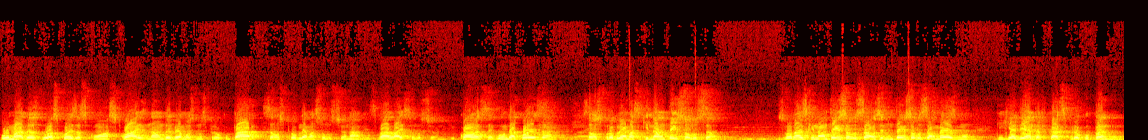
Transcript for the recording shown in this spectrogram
uma das duas coisas com as quais não devemos nos preocupar são os problemas solucionáveis. Vá lá e solucione. E qual é a segunda coisa? São os problemas que não têm solução. Os problemas que não têm solução, se não tem solução mesmo, o que, que adianta ficar se preocupando?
